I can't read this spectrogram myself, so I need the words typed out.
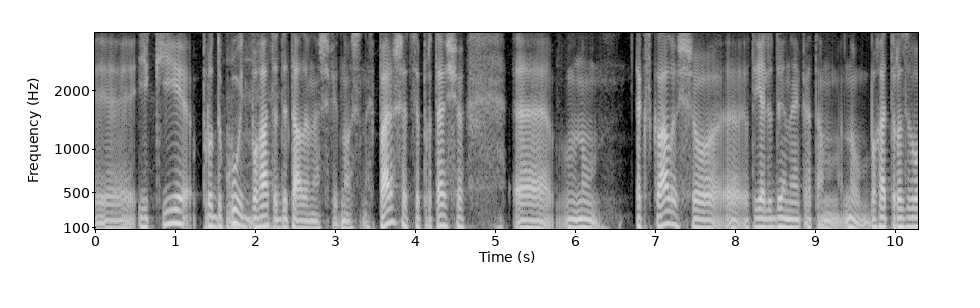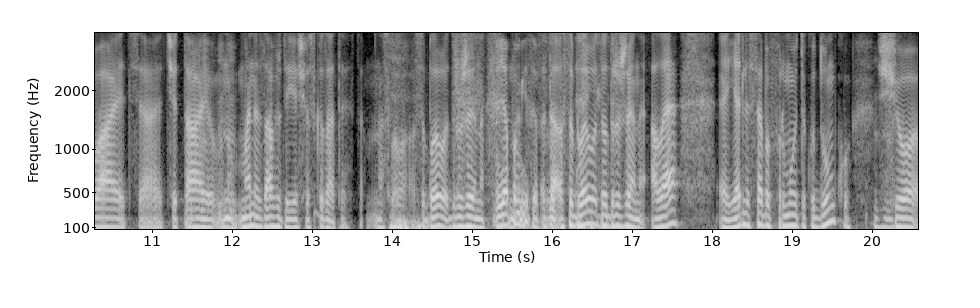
е, які продукують багато деталей в наших відносинах. Перше, це про те, що ну. Так склалося, що е, от я людина, яка там ну, багато розвивається, читаю. Мгм, Ну, в мене завжди є що сказати там, на слова, особливо дружина. Ну, я помітив. Да, особливо до дружини. Але е, я для себе формую таку думку, що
